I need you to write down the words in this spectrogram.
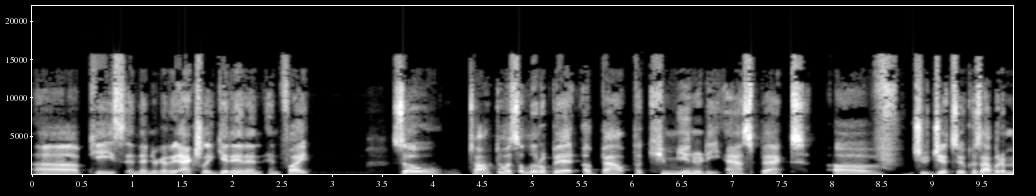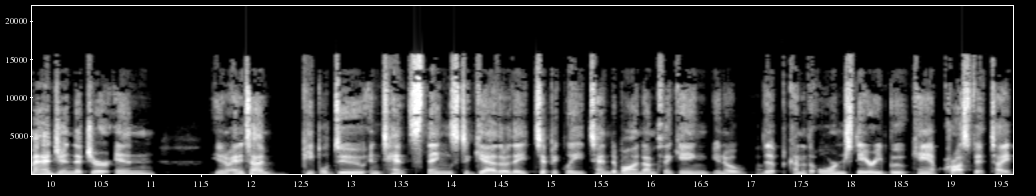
uh, piece, and then you're going to actually get in and, and fight. So talk to us a little bit about the community aspect of jujitsu? Because I would imagine that you're in, you know, anytime people do intense things together, they typically tend to bond. I'm thinking, you know, the kind of the Orange Theory boot camp, CrossFit type.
